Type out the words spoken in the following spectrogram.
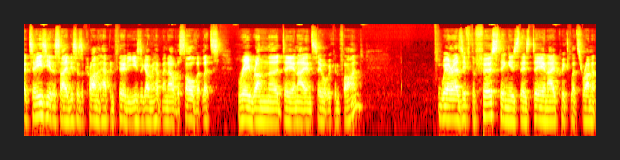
it's easier to say this is a crime that happened 30 years ago and we haven't been able to solve it. Let's rerun the DNA and see what we can find. Whereas if the first thing is there's DNA, quick, let's run it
